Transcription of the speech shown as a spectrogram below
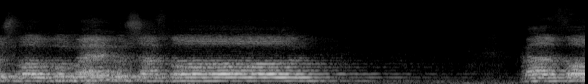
τους φοβουμένους Αυτόν. Καθώς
